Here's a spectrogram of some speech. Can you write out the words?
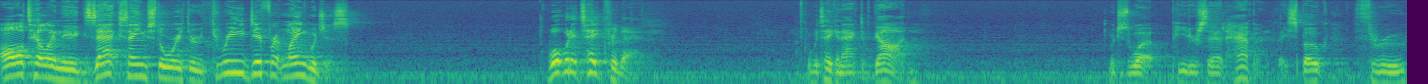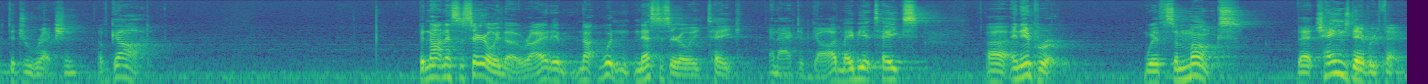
all telling the exact same story through three different languages. What would it take for that? It would take an act of God, which is what Peter said happened. They spoke through the direction of God. But not necessarily, though, right? It not, wouldn't necessarily take an act of God. Maybe it takes uh, an emperor with some monks that changed everything.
